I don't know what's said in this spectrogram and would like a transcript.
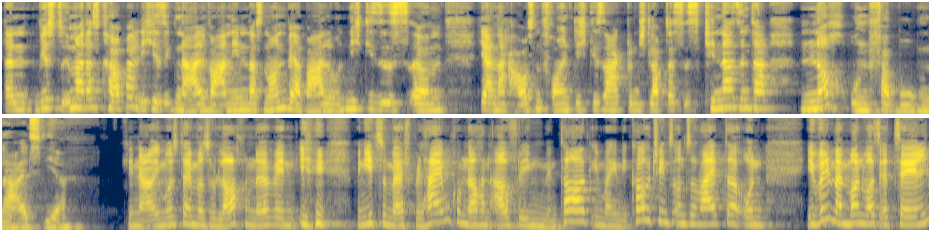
dann wirst du immer das körperliche Signal wahrnehmen, das non Nonverbale und nicht dieses ähm, ja nach außen freundlich gesagt. Und ich glaube, das ist Kinder sind da noch unverbogener als wir. Genau, ich muss da immer so lachen, ne? wenn, ich, wenn ich zum Beispiel heimkomme nach einem aufregenden Tag in meine Coachings und so weiter und ich will meinem Mann was erzählen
